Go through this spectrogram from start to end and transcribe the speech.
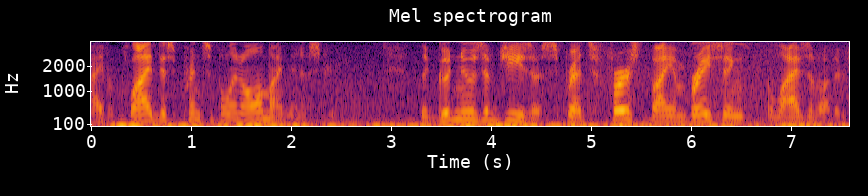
I've applied this principle in all my ministry. The good news of Jesus spreads first by embracing the lives of others.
